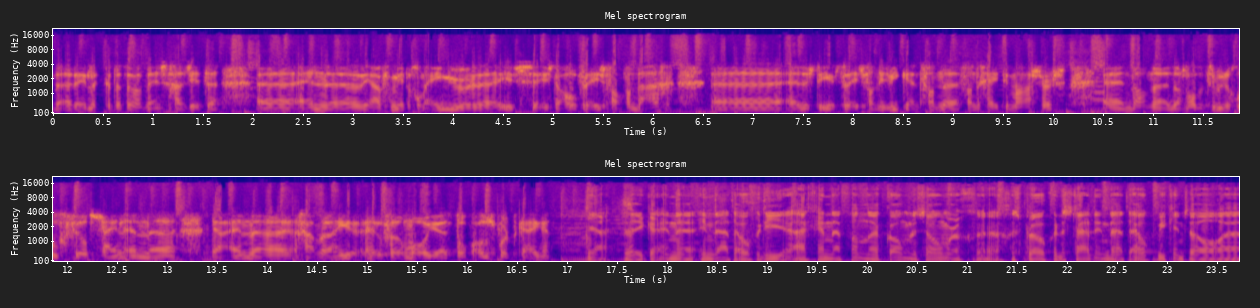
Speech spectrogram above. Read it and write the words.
redelijk, dat er wat mensen gaan zitten. En ja, vanmiddag om 1 uur is, is de hoofdrace van vandaag. En dus de eerste race van dit weekend van de, van de GT Masters. En dan, dan zal de tribune goed gevuld zijn. En, ja, en gaan we hier heel veel mooie topautosport bekijken. Ja, zeker. En inderdaad over die agenda van komende zomer gesproken. Er staat inderdaad elk weekend wel, eh,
